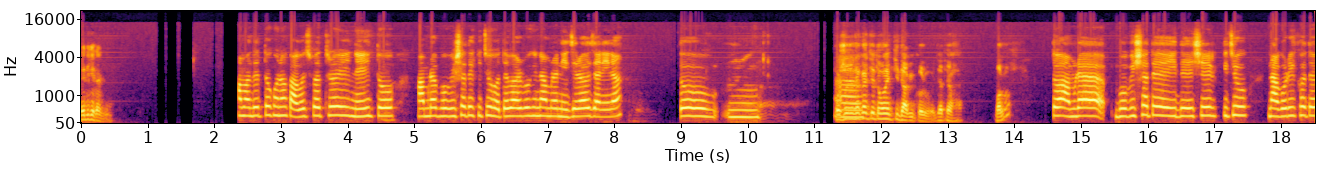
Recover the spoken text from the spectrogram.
এদিকে থাকি আমাদের তো কোনো কাগজপত্রই নেই তো আমরা ভবিষ্যতে কিছু হতে পারব কিনা আমরা নিজেরাও জানি না। তো উম, প্রশাসনের কাছে তোমার কি দাবি করব যাতে হয়? বলো। তো আমরা ভবিষ্যতে এই দেশের কিছু নাগরিক হতে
